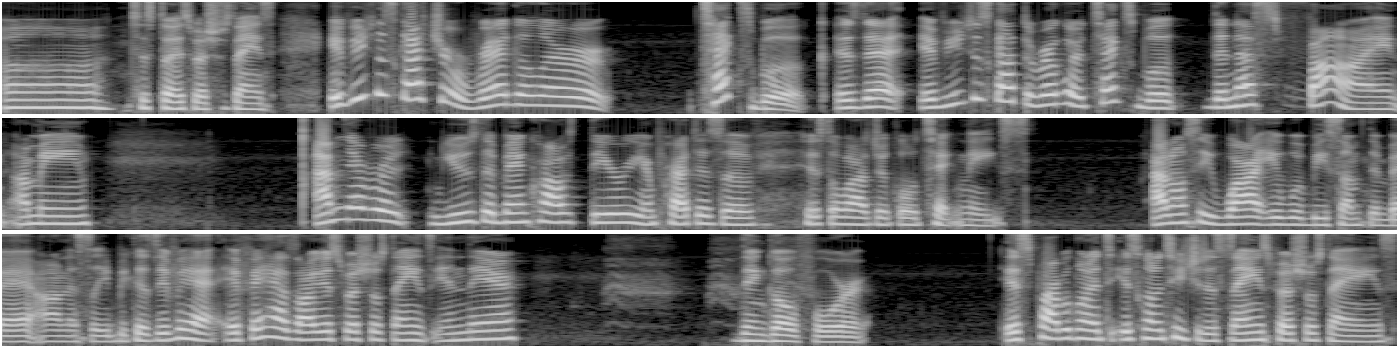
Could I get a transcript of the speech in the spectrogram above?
Uh, to study special stains. If you just got your regular textbook, is that if you just got the regular textbook, then that's fine. I mean, I've never used the Bancroft theory and practice of histological techniques. I don't see why it would be something bad, honestly, because if it if it has all your special stains in there, then go for it. It's probably going to it's going to teach you the same special stains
